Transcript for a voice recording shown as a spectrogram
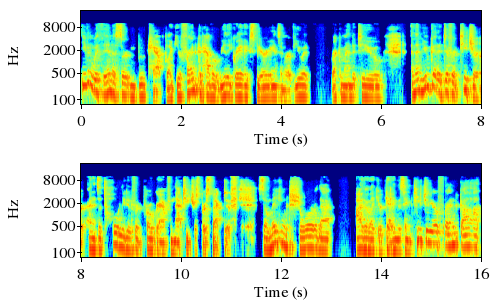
even within a certain boot camp, like your friend could have a really great experience and review it, recommend it to you. And then you get a different teacher and it's a totally different program from that teacher's perspective. So making sure that either like you're getting the same teacher your friend got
